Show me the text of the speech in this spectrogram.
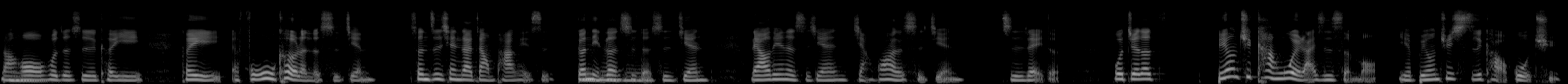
然后嗯。或者是可以可以呃服务客人的时间，甚至现在这样 p a c k a g e 跟你嗯认识的时间、聊天的时间、讲话的时间之类的，我觉得不用去看未来是什么，也不用去思考过去，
